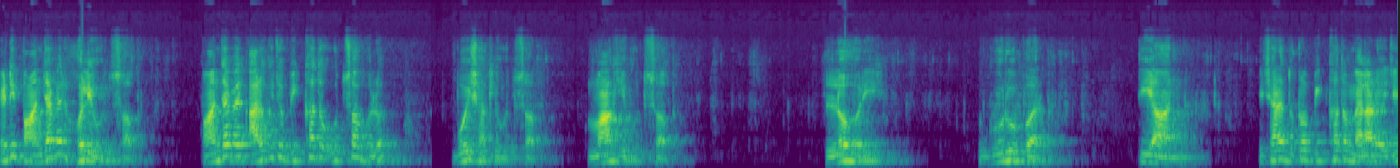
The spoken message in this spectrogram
এটি পাঞ্জাবের হোলি উৎসব। পাঞ্জাবের আরও কিছু বিখ্যাত উৎসব হলো বৈশাখী উৎসব, মাঘী উৎসব, লোহরি, গুরুপর্ব, তিয়ান। এছাড়া দুটো বিখ্যাত মেলা রয়েছে,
